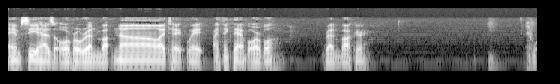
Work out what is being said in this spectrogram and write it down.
AMC has Orville Redenbacher. No, I take. Wait, I think they have Orville Redenbacher.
